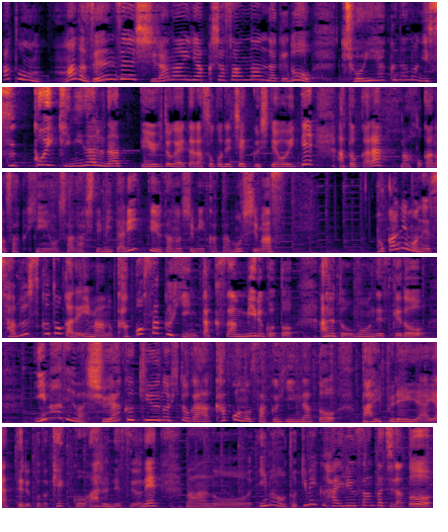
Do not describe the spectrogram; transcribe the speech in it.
あとまだ全然知らない役者さんなんだけどちょい役なのにすっごい気になるなっていう人がいたらそこでチェックしておいて後からまあ他の作品を探してみたりっていう楽しみ方もします。他にもねサブスクとかで今あの過去作品たくさん見ることあると思うんですけど今では主役級の人が過去の作品だとバイプレイヤーやってること結構あるんですよね、まあ、あの今をときめく俳優さんたちだと、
